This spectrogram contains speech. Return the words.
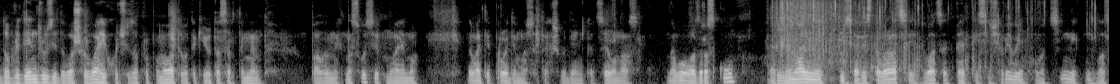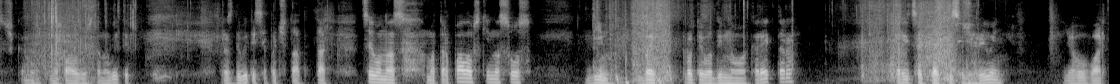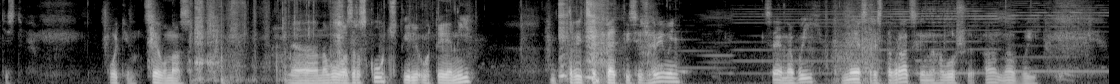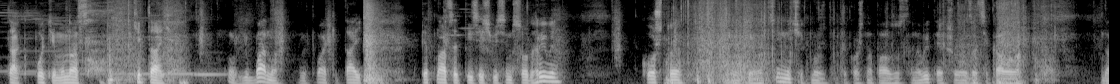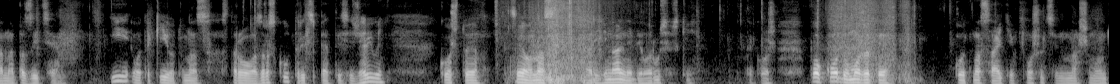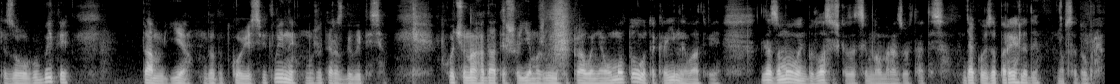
Добрий день, друзі. До вашої уваги хочу запропонувати отакий от асортимент паливних насосів маємо. Давайте пройдемося так швиденько. Це у нас нового зразку. Оригінальний після реставрації 25 тисяч гривень. От цінник, будь ласка, на паузу встановити, роздивитися, почитати. Так, це у нас моторпаловський насос. Він без противодимного коректора. 35 тисяч гривень. Його вартість. Потім це у нас е, нового зразку 4 УТНІ 35 тисяч гривень. Це новий, не з реставрації, наголошую, а новий. Так, потім у нас Китай. Ну, Юбана, Литва, Китай. 15 800 гривень. Коштує цінничок. Можете також на паузу встановити, якщо вас зацікавила дана позиція. І отакий от у нас старого зразку 35 тисяч гривень коштує. Це у нас оригінальний білорусівський. Також по коду можете код на сайті в пошуці на нашому МТЗО вбити. Там є додаткові світлини, можете роздивитися. Хочу нагадати, що є можливість відправлення у Молдову та країни Латвії. Для замовлень, будь ласка, за цим номером звертайтеся. Дякую за перегляди. На все добре.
